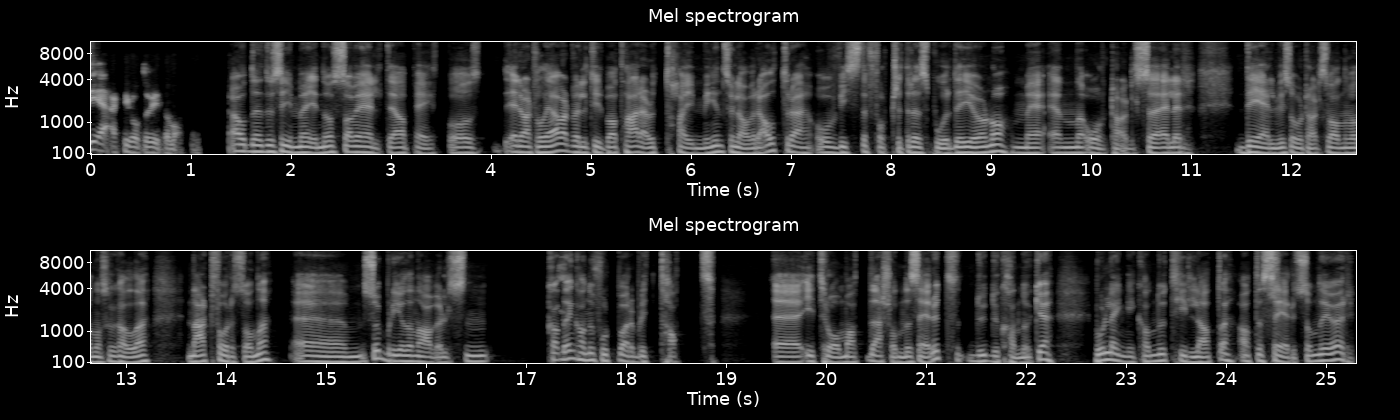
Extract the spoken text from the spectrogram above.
Det er ikke godt å vite nå. Ja, og det du sier med Innos, har vi hele tida pekt på eller i hvert fall jeg har vært veldig tydelig på at her er det timingen som lager alt, tror jeg. Og hvis det fortsetter det sporet det gjør nå, med en overtakelse, eller delvis overtakelse, hva man nå skal kalle det, nært forestående, eh, så blir jo den avgjørelsen Den kan jo fort bare bli tatt eh, i tråd med at det er sånn det ser ut. Du, du kan jo ikke Hvor lenge kan du tillate at det ser ut som det gjør?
